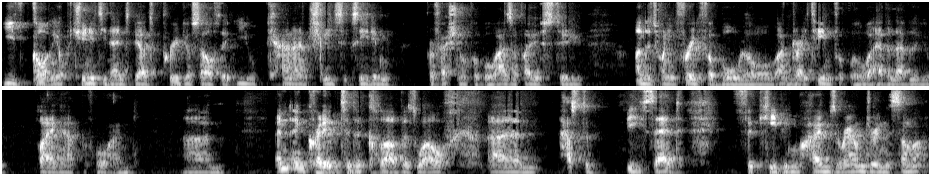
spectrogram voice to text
you've got the opportunity then to be able to prove yourself that you can actually succeed in professional football, as opposed to under twenty three football or under eighteen football, whatever level you're playing at beforehand. Um, and, and credit to the club as well um, has to be said for keeping Holmes around during the summer.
